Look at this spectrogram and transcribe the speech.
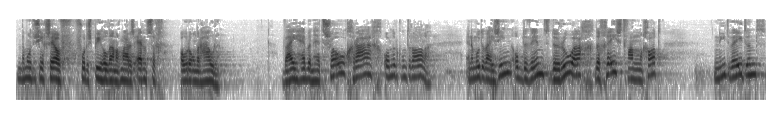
dan moet u zichzelf voor de spiegel dan nog maar eens ernstig over onderhouden. Wij hebben het zo graag onder controle. En dan moeten wij zien op de wind, de ruach, de geest van God, niet wetend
